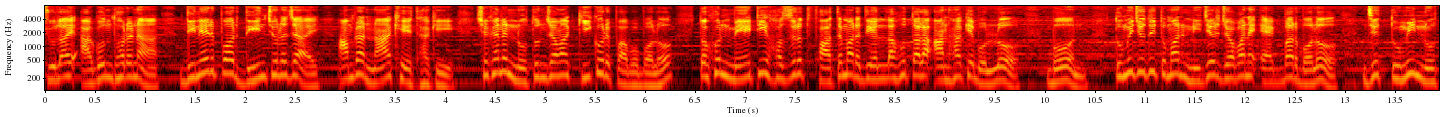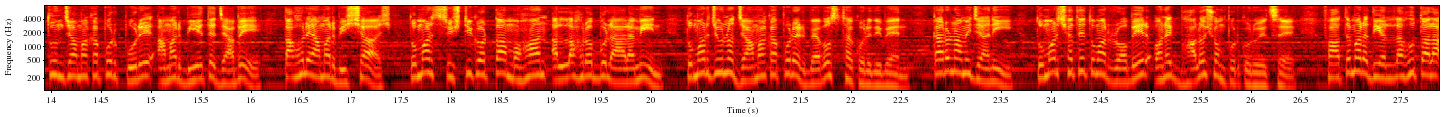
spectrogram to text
চুলায় আগুন ধরে না, দিনের পর দিন চলে যায়, আমরা না খেয়ে থাকি। সেখানে নতুন জামা কি করে পাবো বলো? তখন মেয়েটি হজরত ফাতেমা রদিয়াল্লাহ তালা আনহাকে বলল, বোন তুমি যদি তোমার নিজের জবানে একবার বলো যে তুমি নতুন জামা কাপড় পরে আমার বিয়েতে যাবে, তাহলে আমার বিশ্বাস তোমার সৃষ্টিকর্তা মহান আল্লাহ রব্বুল আলামিন তোমার জন্য জামা কাপড়ের ব্যবস্থা করে দিবেন। কারণ আমি জানি তোমার সাথে তোমার রবের অনেক ভালো সম্পর্ক রয়েছে। ফাতেমা রাদি আল্লাহ তালা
